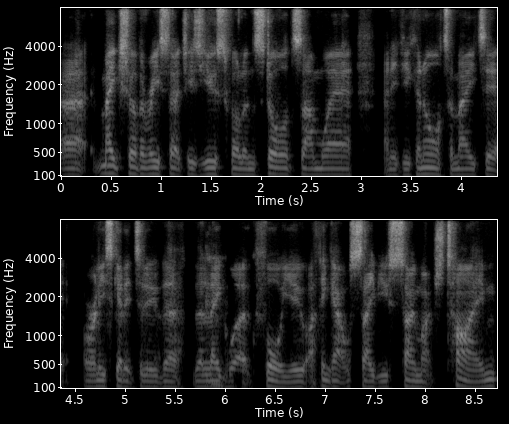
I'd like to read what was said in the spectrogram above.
Uh, make sure the research is useful and stored somewhere. And if you can automate it or at least get it to do the, the mm. legwork for you, I think that will save you so much time.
